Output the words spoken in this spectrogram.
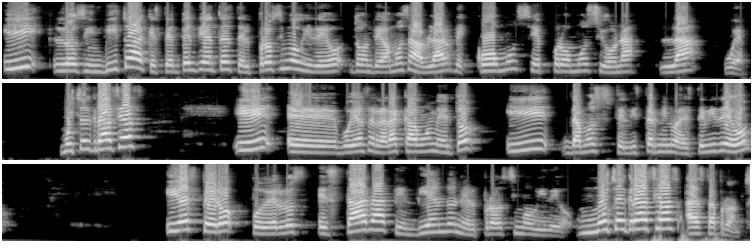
y los invito a que estén pendientes del próximo video donde vamos a hablar de cómo se promociona la web. Muchas gracias y eh, voy a cerrar acá un momento y damos feliz término a este video y espero poderlos estar atendiendo en el próximo video. Muchas gracias, hasta pronto.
